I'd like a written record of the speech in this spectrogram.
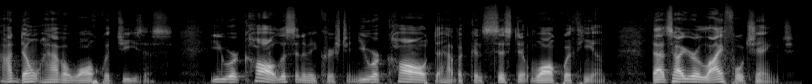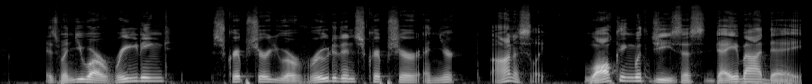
I don't have a walk with Jesus. You were called, listen to me, Christian, you were called to have a consistent walk with Him. That's how your life will change, is when you are reading Scripture, you are rooted in Scripture, and you're honestly walking with Jesus day by day,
